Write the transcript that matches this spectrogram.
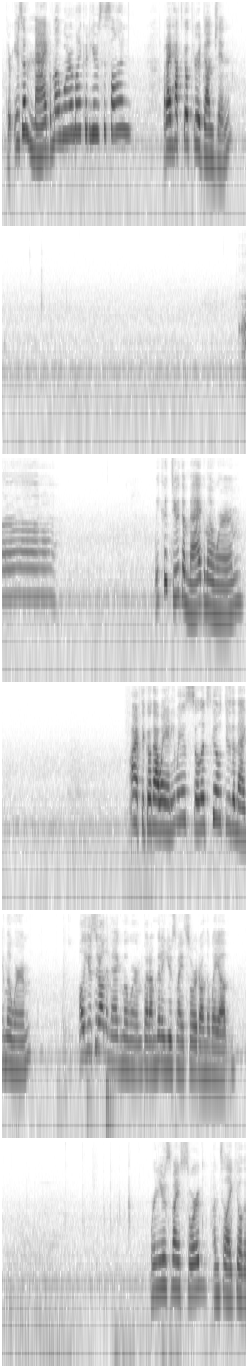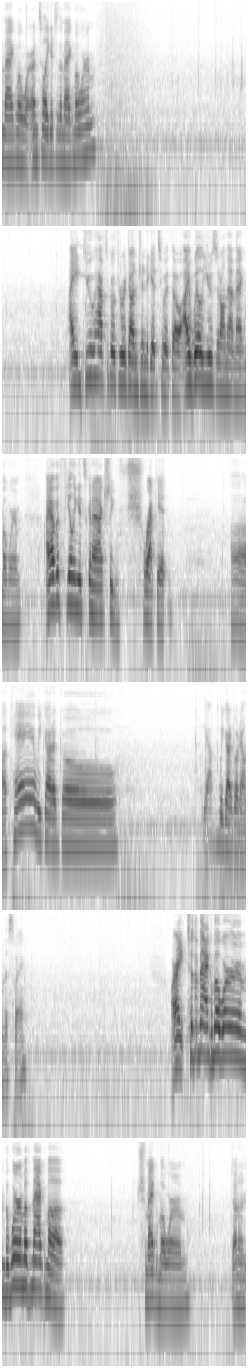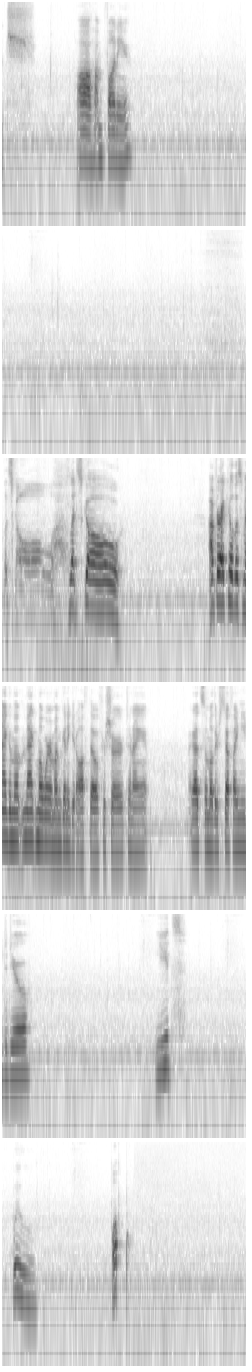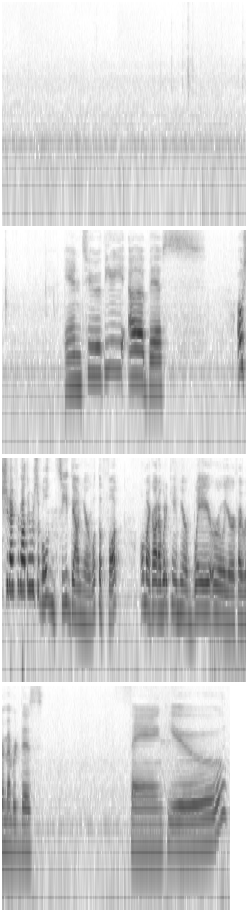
There is a magma worm I could use this on, but I'd have to go through a dungeon. Uh, we could do the magma worm. I have to go that way anyways, so let's go do the magma worm. I'll use it on the magma worm, but I'm going to use my sword on the way up. We're going to use my sword until I kill the magma worm, until I get to the magma worm. I do have to go through a dungeon to get to it, though. I will use it on that magma worm. I have a feeling it's going to actually shrek it. Okay, we gotta go yeah, we gotta go down this way. Alright, to the magma worm! The worm of magma. Schmagma worm. Dun Ah, I'm funny. Let's go. Let's go. After I kill this magma magma worm, I'm gonna get off though, for sure, tonight. I got some other stuff I need to do. Eat. Woo. Whoop. Into the abyss. Oh shit, I forgot there was a golden seed down here. What the fuck? Oh my god, I would have came here way earlier if I remembered this. Thank you.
